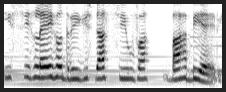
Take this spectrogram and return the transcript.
e Cirlei Rodrigues da Silva Barbieri.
